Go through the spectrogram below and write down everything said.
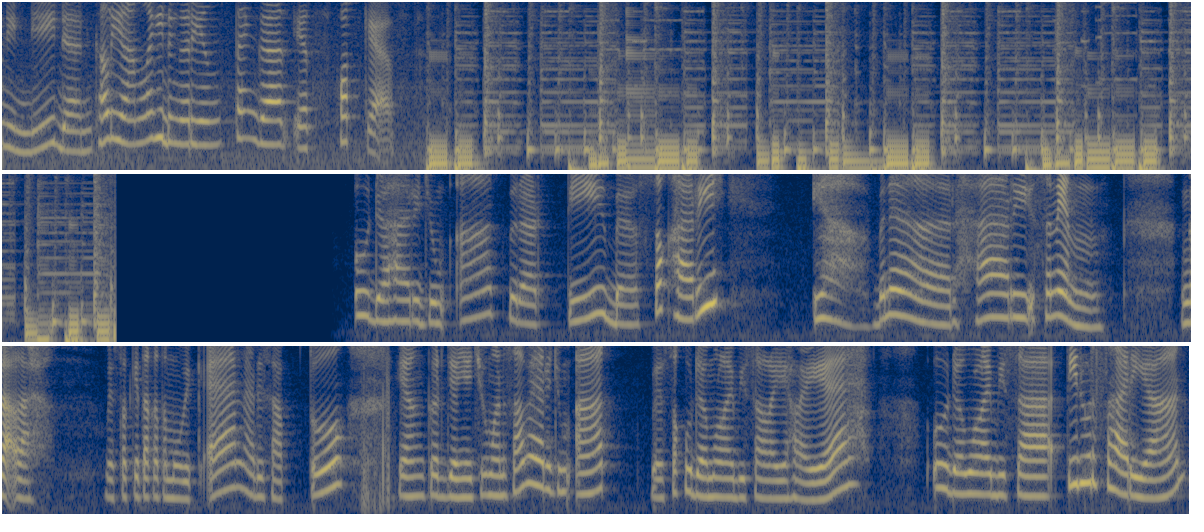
Nindi dan kalian lagi dengerin Thank God It's Podcast. Udah hari Jumat, berarti besok hari Ya, bener, hari Senin. Enggak lah, besok kita ketemu weekend hari Sabtu yang kerjanya cuma sampai hari Jumat besok udah mulai bisa layah-layah udah mulai bisa tidur seharian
